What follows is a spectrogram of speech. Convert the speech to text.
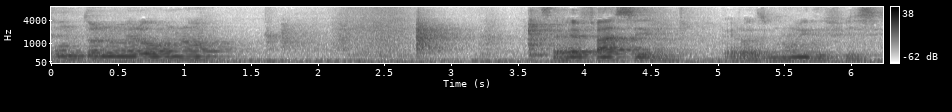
punto número uno. Se ve fácil, pero es muy difícil.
